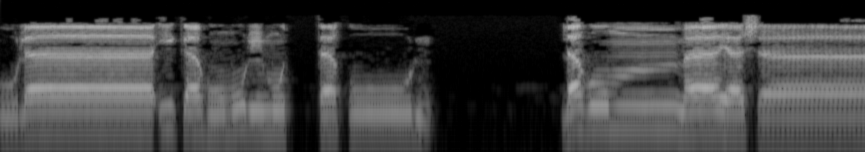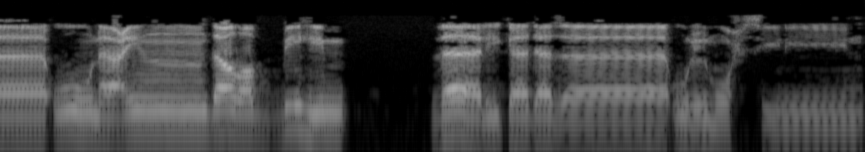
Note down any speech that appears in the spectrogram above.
أُولَٰئِكَ هُمُ الْمُتَّقُونَ لَهُم مَّا يَشَاءُونَ عِندَ رَبِّهِمْ ۚ ذَٰلِكَ جَزَاءُ الْمُحْسِنِينَ.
